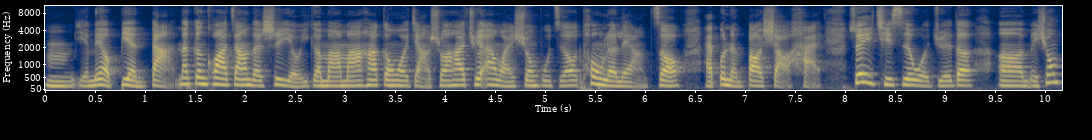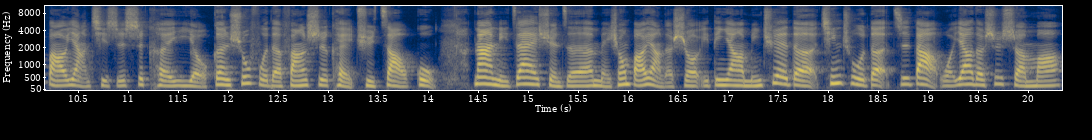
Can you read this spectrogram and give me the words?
嗯，也没有变大。那更夸张的是，有一个妈妈，她跟我讲说，她去按完胸部之后，痛了两周，还不能抱小孩。所以其实我觉得，呃，美胸保养其实是可以有更舒服的方式可以去照顾。那你在选择美胸保养的时候，一定要明确的、清楚的知道我要的是什么，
